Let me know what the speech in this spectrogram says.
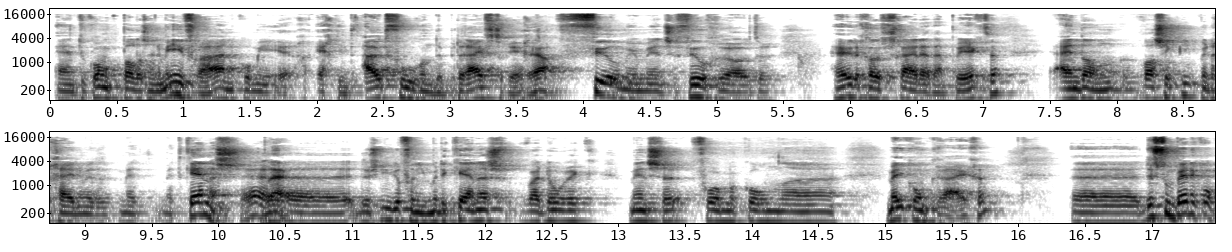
En toen kwam ik op alles in de infra en dan kom je echt in het uitvoerende bedrijf terecht. Ja. Veel meer mensen, veel groter, hele grote verscheidenheid aan projecten. En dan was ik niet meer degene met, met, met kennis. Hè? Nee. Eh, dus in ieder geval niet meer de kennis waardoor ik mensen voor me kon, eh, mee kon krijgen. Eh, dus toen ben ik op,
